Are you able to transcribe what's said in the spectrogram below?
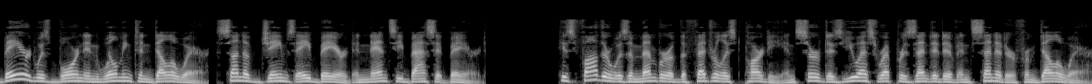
Bayard was born in Wilmington, Delaware, son of James A. Bayard and Nancy Bassett Bayard. His father was a member of the Federalist Party and served as U.S. Representative and Senator from Delaware.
